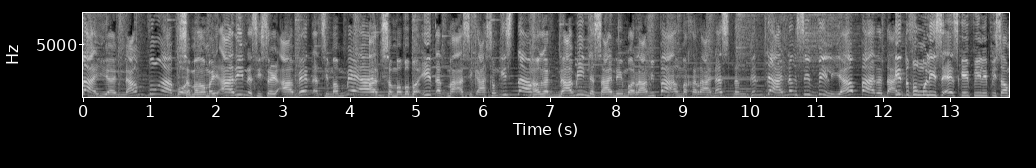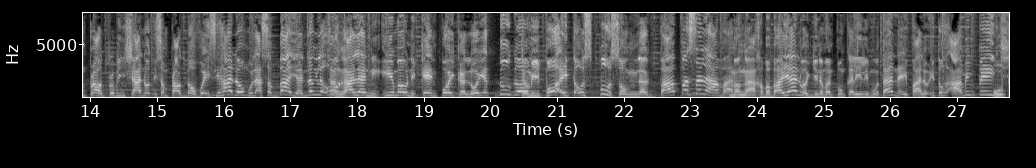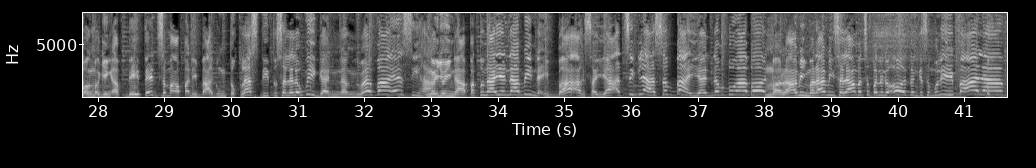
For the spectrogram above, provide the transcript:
Bayan ng Bungabon. Sa mga may-ari na si Sir Abet at si Ma'am Mean at sa mababait at maasikasong staff, hangad namin na sana'y marami pa ang makaranas ng ang ganda ng Sevilla Paradise. Ito pong muli si SK Philip, isang proud probinsyano at isang proud Novo Ecijano mula sa bayan ng Laur. Sa ngalan ni Imaw, ni Kenpoy, Kaloy at Dugong, kami po ay taus-pusong nagpapasalamat. Mga kababayan, huwag niyo naman pong kalilimutan na i-follow itong aming page upang maging updated sa mga panibagong tuklas dito sa lalawigan ng Nueva Ecija. Ngayon napatunayan namin na iba ang saya at sigla sa bayan ng Bungabon. Maraming maraming salamat sa panonood panonood hanggang sa muli. Paalam!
